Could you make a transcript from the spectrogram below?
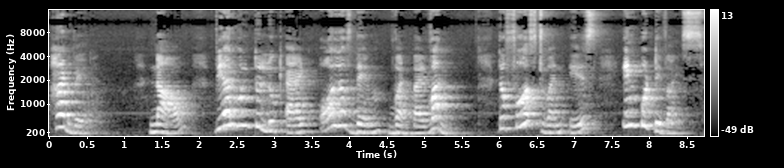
hardware. Now we are going to look at all of them one by one. The first one is input device.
